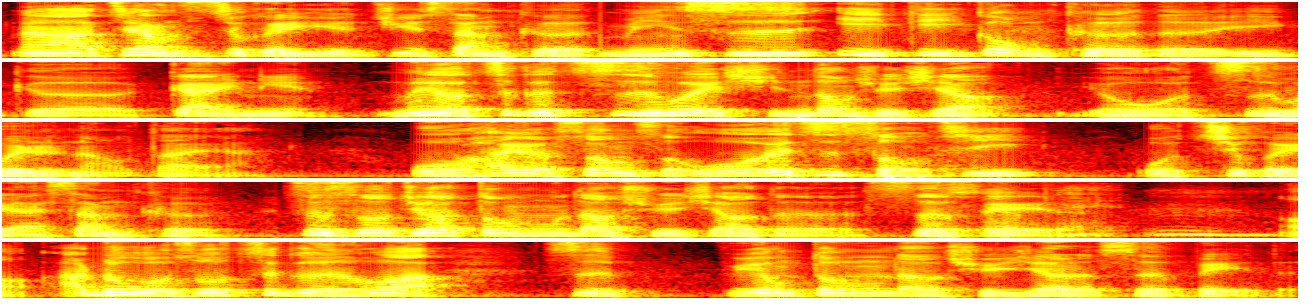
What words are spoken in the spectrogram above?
那这样子就可以远距上课，名师异地共课的一个概念。没有这个智慧行动学校，有我智慧的脑袋啊，我还有双手，我有一只手机，我就可以来上课。这时候就要动用到学校的设备了。嗯，哦啊，如果说这个的话是不用动用到学校的设备的，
